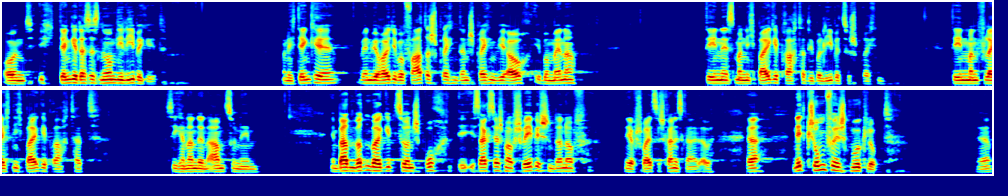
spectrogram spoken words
Und ich denke, dass es nur um die Liebe geht. Und ich denke, wenn wir heute über Vater sprechen, dann sprechen wir auch über Männer, denen es man nicht beigebracht hat, über Liebe zu sprechen, denen man vielleicht nicht beigebracht hat, sich einander in den Arm zu nehmen. In Baden-Württemberg gibt es so einen Spruch, ich sage es erstmal auf Schwäbisch und dann auf, nee, auf Schweizerisch kann ich es gar nicht, aber ja, nicht geschumpfen ist gemurklobt. Ja.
